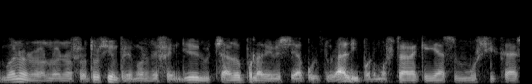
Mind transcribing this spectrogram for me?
Bueno, nosotros siempre hemos defendido y luchado por la diversidad cultural y por mostrar aquellas músicas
